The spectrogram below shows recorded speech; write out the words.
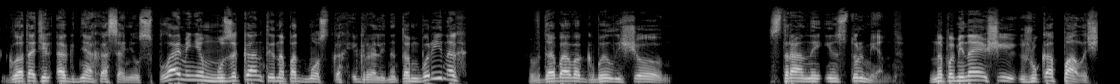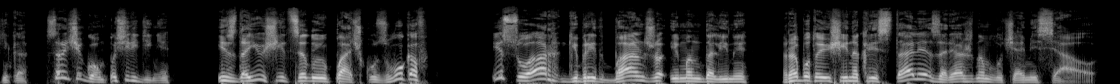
Глотатель огня хасанил с пламенем, музыканты на подмостках играли на тамбуринах. Вдобавок был еще странный инструмент, напоминающий жука-палочника с рычагом посередине, издающий целую пачку звуков — и суар, гибрид банджо и мандолины, работающий на кристалле, заряженном лучами Сяо.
